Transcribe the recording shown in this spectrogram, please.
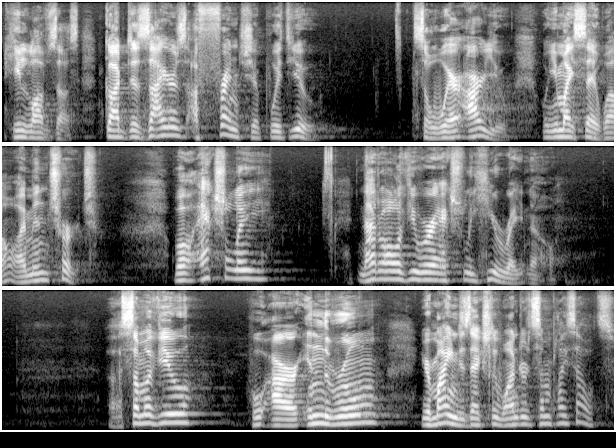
he loves us. God desires a friendship with you. So where are you? Well, you might say, well, I'm in church. Well, actually, not all of you are actually here right now. Uh, some of you who are in the room, your mind has actually wandered someplace else.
